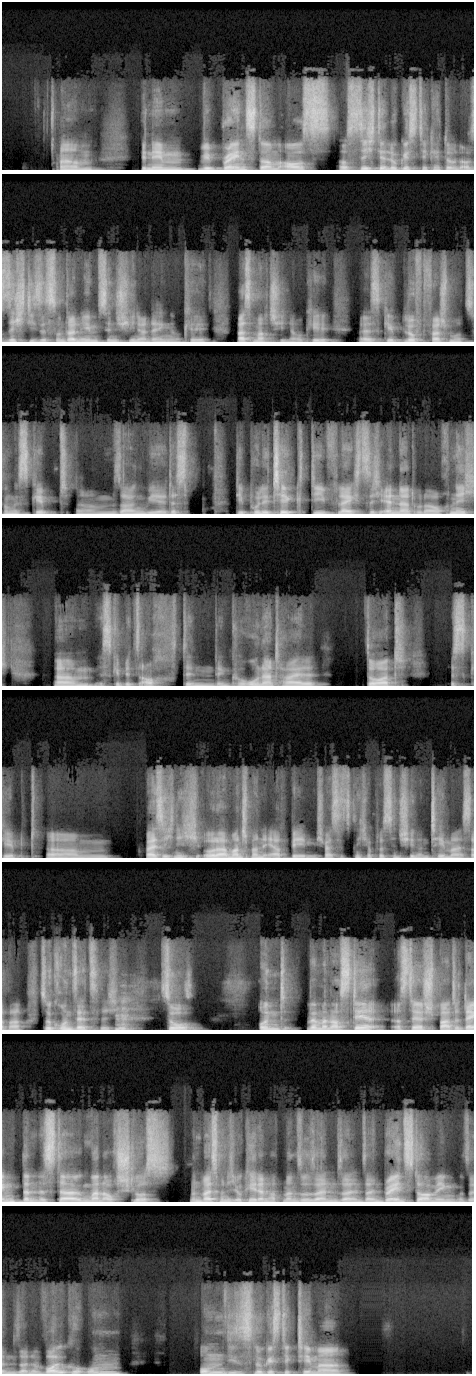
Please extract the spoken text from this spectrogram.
ähm, wir nehmen, wir brainstormen aus, aus Sicht der Logistikkette und aus Sicht dieses Unternehmens in China, denken, okay, was macht China? Okay, es gibt Luftverschmutzung, es gibt, ähm, sagen wir, das, die Politik, die vielleicht sich ändert oder auch nicht. Ähm, es gibt jetzt auch den, den Corona-Teil dort. Es gibt, ähm, weiß ich nicht, oder manchmal ein Erdbeben. Ich weiß jetzt nicht, ob das in China ein Thema ist, aber so grundsätzlich. Mhm. So. Und wenn man aus der, aus der Sparte denkt, dann ist da irgendwann auch Schluss dann weiß man nicht, okay, dann hat man so sein, sein, sein Brainstorming und seine, seine Wolke um, um dieses Logistikthema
